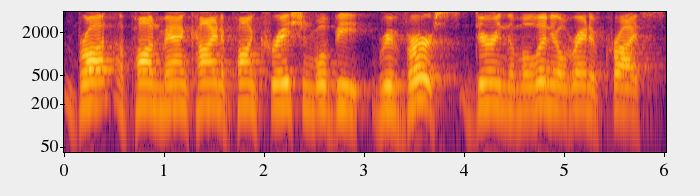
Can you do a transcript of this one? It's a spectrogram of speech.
brought upon mankind, upon creation, will be reversed during the millennial reign of Christ.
